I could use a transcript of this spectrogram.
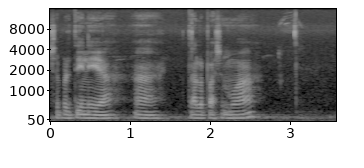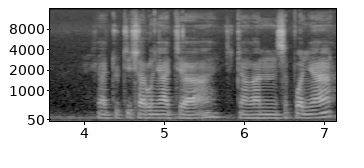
Seperti ini ya. Nah, kita lepas semua saya cuci sarungnya aja sedangkan sponnya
